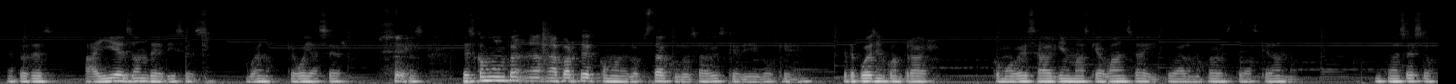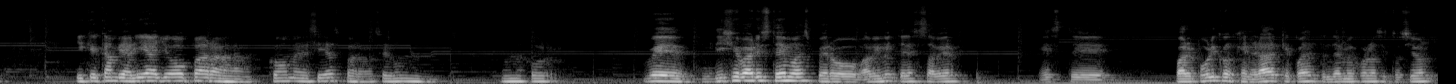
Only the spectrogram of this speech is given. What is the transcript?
Entonces, ahí es donde dices, bueno, ¿qué voy a hacer? Entonces, es como un, una parte como del obstáculo, ¿sabes? Que digo que, que te puedes encontrar como ves a alguien más que avanza y tú a lo mejor te vas quedando. Entonces eso. ¿Y qué cambiaría yo para, cómo me decías, para hacer un, un mejor... Eh, dije varios temas, pero a mí me interesa saber, este, para el público en general que pueda entender mejor la situación,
